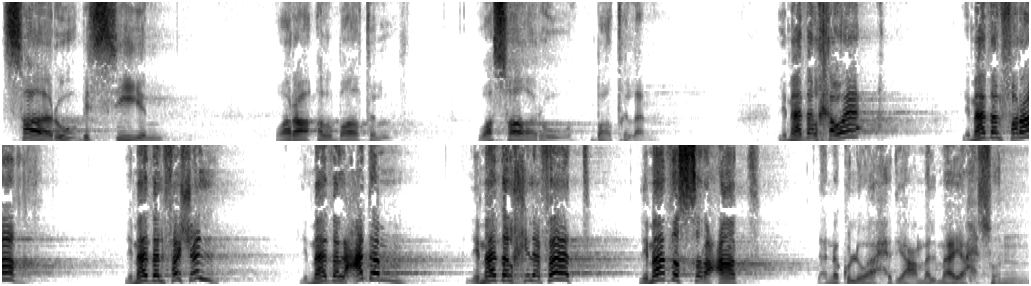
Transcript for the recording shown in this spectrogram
صاروا بالسين وراء الباطل وصاروا باطلا. لماذا الخواء؟ لماذا الفراغ؟ لماذا الفشل؟ لماذا العدم؟ لماذا الخلافات؟ لماذا الصراعات؟ لأن كل واحد يعمل ما يحسن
